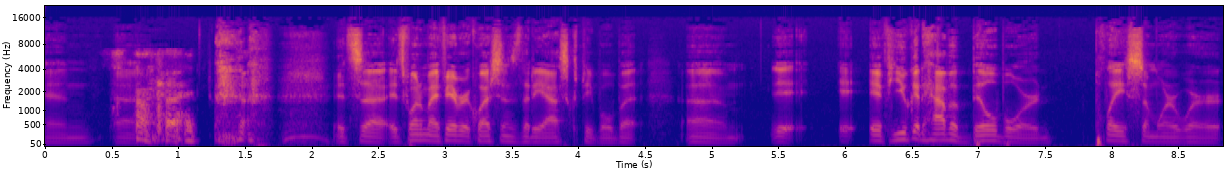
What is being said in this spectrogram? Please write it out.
And uh, okay. it's uh, it's one of my favorite questions that he asks people. But um, it, if you could have a billboard placed somewhere where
